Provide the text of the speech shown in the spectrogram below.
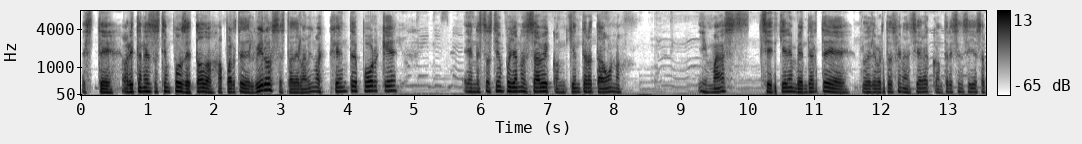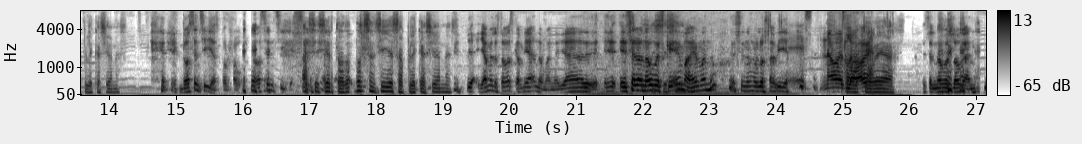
Este, ahorita en estos tiempos de todo, aparte del virus, hasta de la misma gente, porque en estos tiempos ya no se sabe con quién trata uno. Y más si quieren venderte la libertad financiera con tres sencillas aplicaciones. dos sencillas, por favor, dos sencillas. Ah, sí, cierto, dos sencillas aplicaciones. Ya, me lo estabas cambiando, mano. Ya, e, ese era el nuevo esquema, ¿eh, mano? Ese no me lo sabía. Es nuevo eslogan. Es el nuevo eslogan.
